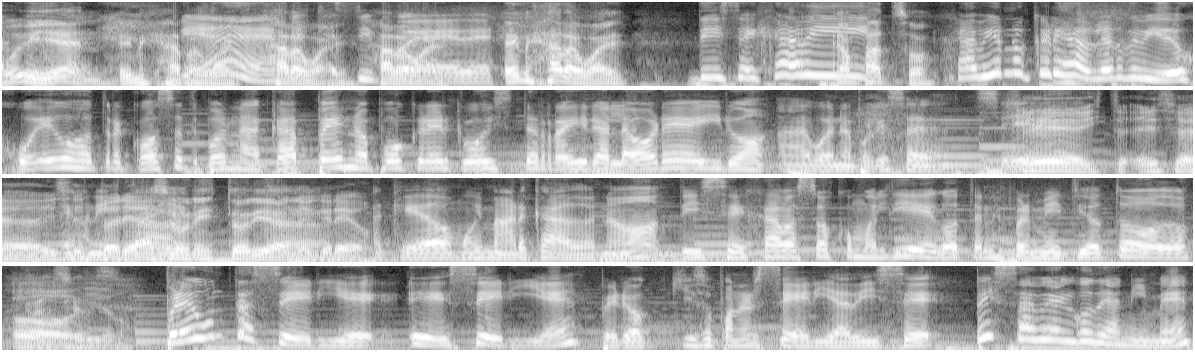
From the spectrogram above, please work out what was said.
Muy bien. En Hathaway. Bien, Hathaway. este sí Hathaway. puede. En Hathaway. Dice Javi. Campazzo. Javier, ¿no querés hablar de videojuegos? Otra cosa, te ponen acá. Pez, no puedo creer que vos hiciste reír a la Oreiro. Ah, bueno, porque esa, sí, esa, esa una historia. Esa es una historia- le creo. ha quedado muy marcado, ¿no? Dice Java, sos como el Diego, tenés permitido todo. Obvio. Pregunta serie, eh, serie, pero quiso poner seria. Dice, ¿Pez sabe algo de anime?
